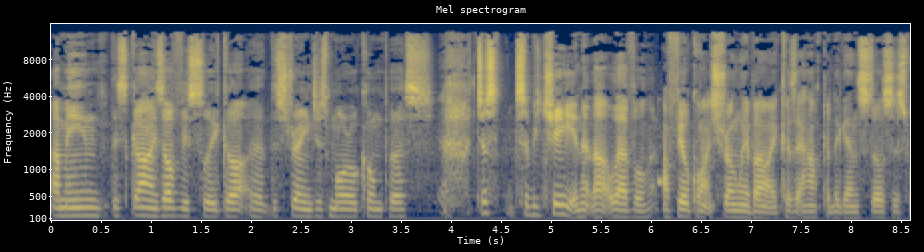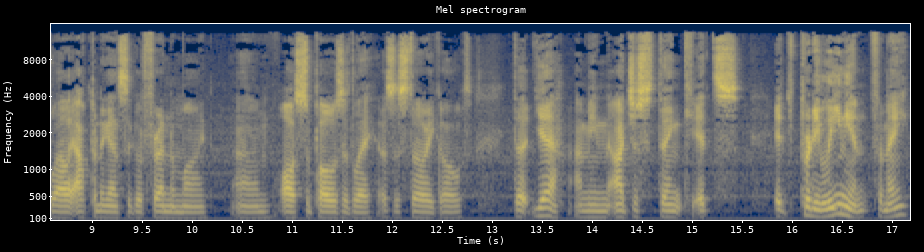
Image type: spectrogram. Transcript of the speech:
I mean, this guy's obviously got uh, the strangest moral compass. Just to be cheating at that level, I feel quite strongly about it because it happened against us as well. It happened against a good friend of mine, um, or supposedly, as the story goes that yeah, I mean, I just think it's it's pretty lenient for me.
